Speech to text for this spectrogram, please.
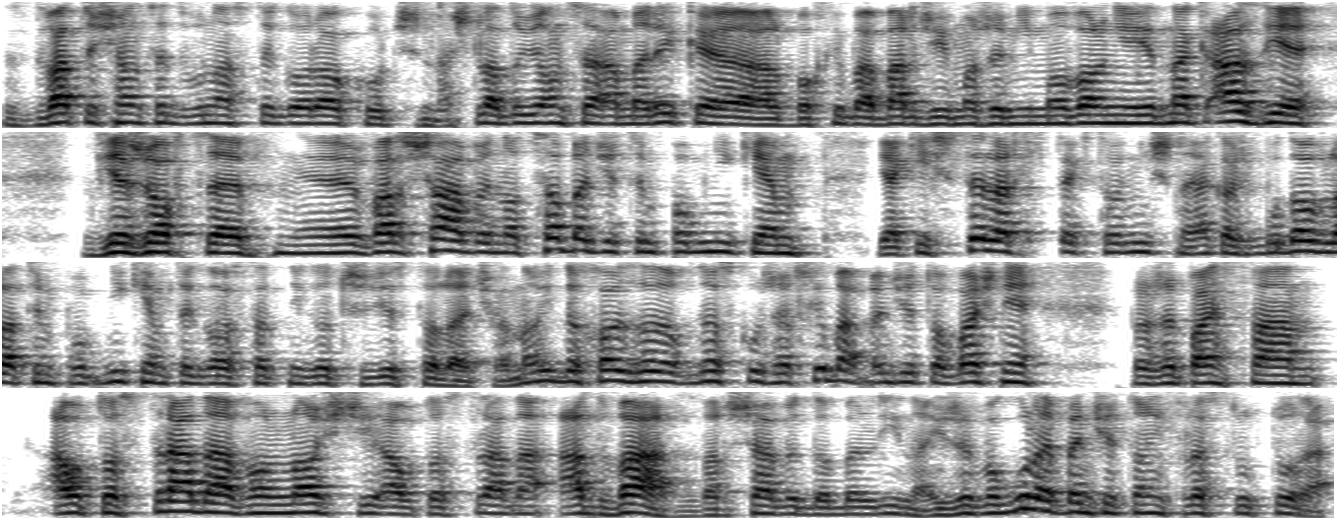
z 2012 roku, czy naśladujące Amerykę, albo chyba bardziej może mimowolnie jednak Azję? Wieżowce e, Warszawy. No co będzie tym pomnikiem? Jakiś styl architektoniczny, jakaś budowla tym pomnikiem tego ostatniego 30-lecia. No i dochodzę do wniosku, że chyba będzie to właśnie, proszę Państwa, autostrada wolności, autostrada A2 z Warszawy do Berlina i że w ogóle będzie to infrastruktura,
